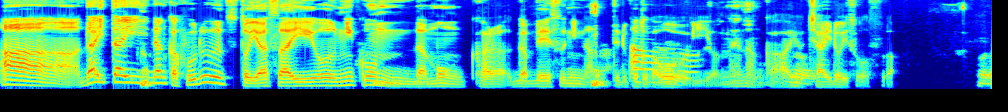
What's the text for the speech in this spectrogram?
ああ、だいたいなんかフルーツと野菜を煮込んだもんからがベースになってることが多いよね。なんかああいう茶色いソースは。だか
